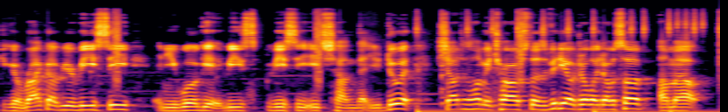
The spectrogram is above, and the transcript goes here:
you can rack up your vc and you will get vc each time that you do it. Shout out to the homie charles for this video. Drop a like drop a sub. I'm out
